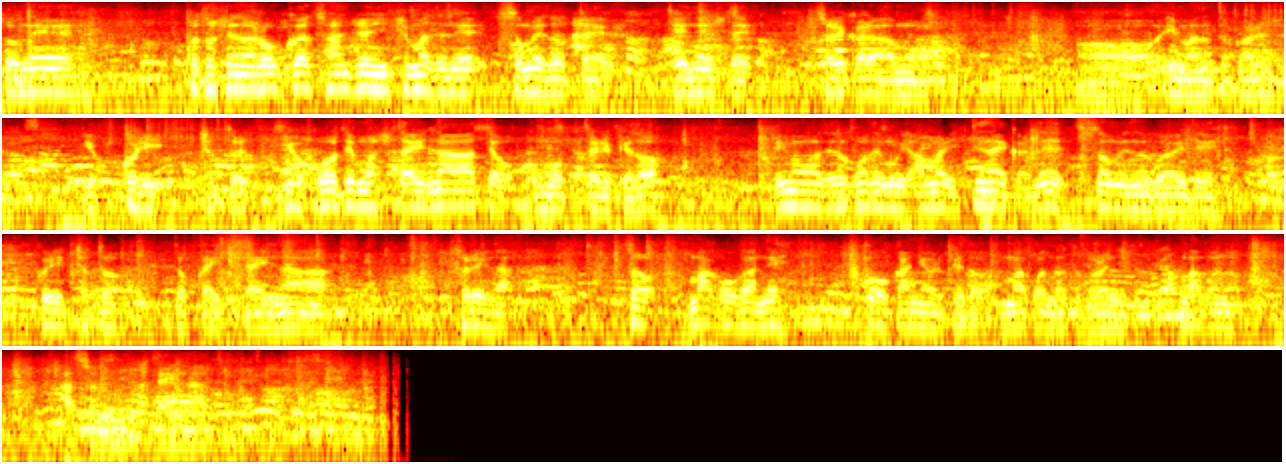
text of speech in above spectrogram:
そうね。今年の6月30日までね勤めとって定年してそれからはもう今のところゆっくりちょっと旅行でもしたいなって思ってるけど今までどこでもあんまり行ってないからね勤めの具合でゆっくりちょっとどっか行きたいなそれがそう孫がね福岡におるけど孫のところに孫の遊びに行きたいなと思って。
